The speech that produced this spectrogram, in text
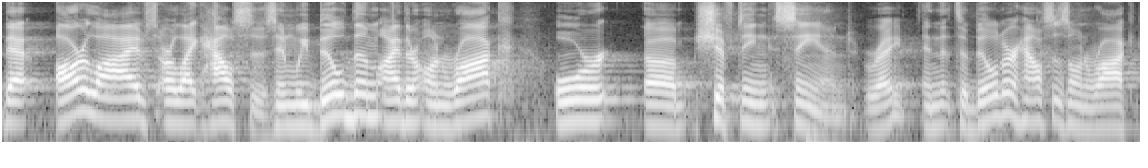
that our lives are like houses and we build them either on rock or uh, shifting sand, right? And that to build our houses on rock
